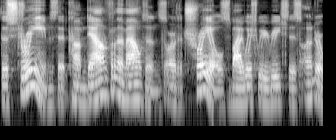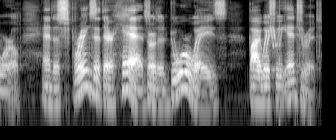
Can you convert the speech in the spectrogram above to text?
The streams that come down from the mountains are the trails by which we reach this underworld, and the springs at their heads are the doorways by which we enter it.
